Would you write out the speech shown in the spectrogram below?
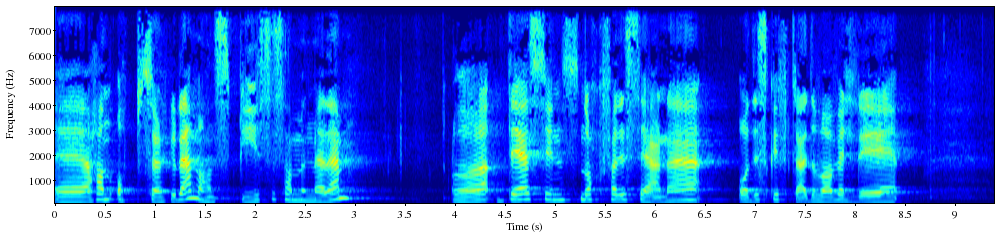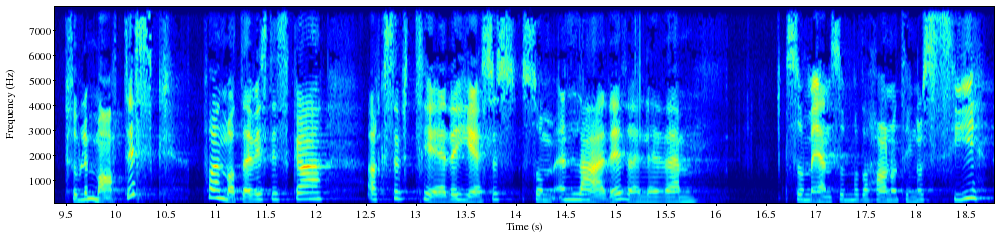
Eh, han oppsøker dem, og han spiser sammen med dem. Og Det syns nok fariseerne og de skriftlærde var veldig problematisk. på en måte. Hvis de skal akseptere Jesus som en lærer eller um, som en som har noe å si,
